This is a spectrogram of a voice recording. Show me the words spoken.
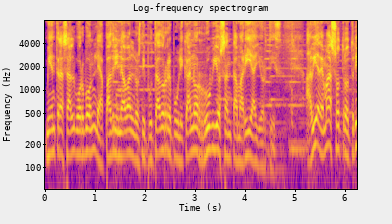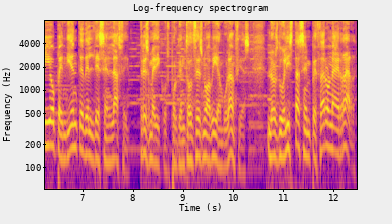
Mientras al Borbón le apadrinaban los diputados republicanos Rubio, Santamaría y Ortiz. Había además otro trío pendiente del desenlace. Tres médicos, porque entonces no había ambulancias. Los duelistas empezaron a errar.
